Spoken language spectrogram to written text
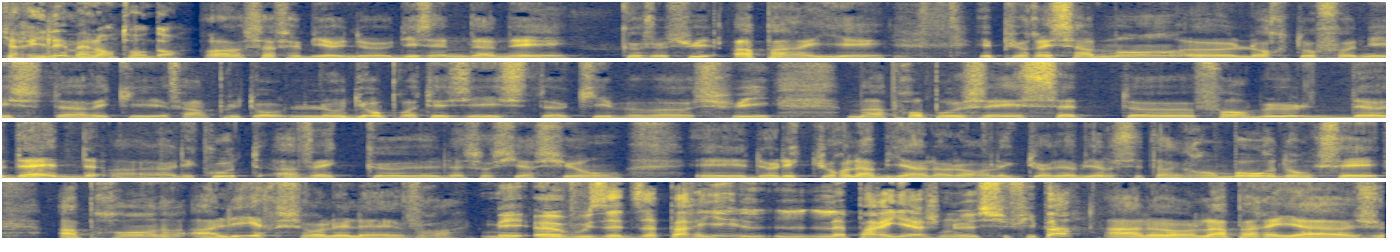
car il est malentendant. Oh, ça fait bien une dizaine d'années que je suis appareillé. Et puis récemment, euh, l'orthophoniste, avec qui, enfin plutôt l'audioprothésiste qui me suit, m'a proposé cette euh, formule d'aide à l'écoute avec euh, l'association et de lecture labiale. Alors lecture labiale, c'est un grand mot, donc c'est apprendre à lire sur les lèvres. Mais vous êtes appareillé, l'appareillage ne suffit pas? Alors l'appareillage,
